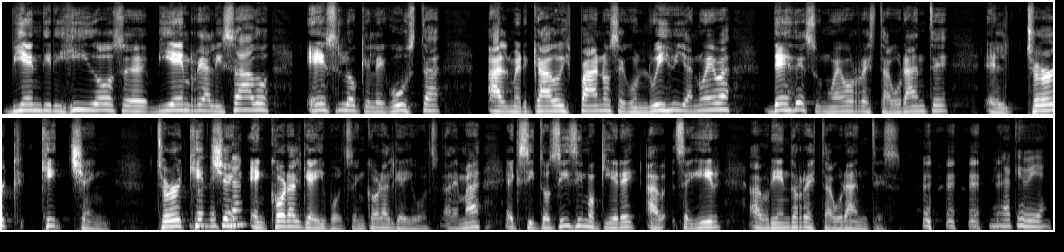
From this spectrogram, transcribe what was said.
bien dirigidos, eh, bien realizados, es lo que le gusta al mercado hispano, según Luis Villanueva, desde su nuevo restaurante, el Turk Kitchen. Turk Kitchen en Coral Gables, en Coral Gables. Además, exitosísimo, quiere seguir abriendo restaurantes. Mira qué bien.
